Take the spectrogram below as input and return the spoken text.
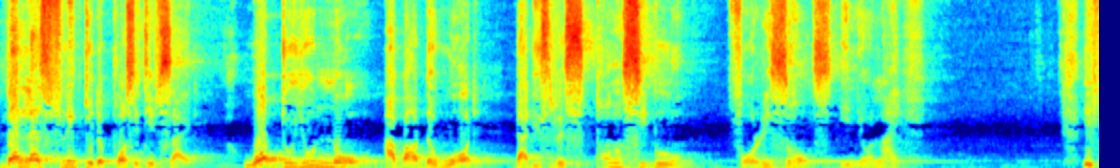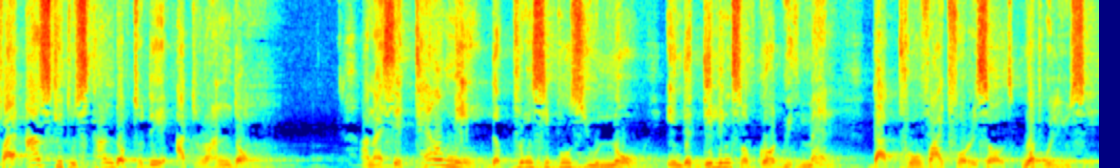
Then let's flip to the positive side. What do you know about the word that is responsible for results in your life? If I ask you to stand up today at random and I say, tell me the principles you know in the dealings of God with men that provide for results, what will you say?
